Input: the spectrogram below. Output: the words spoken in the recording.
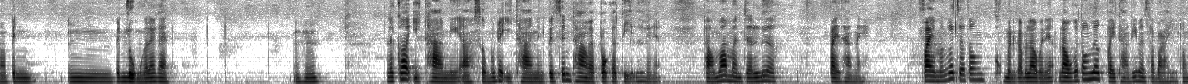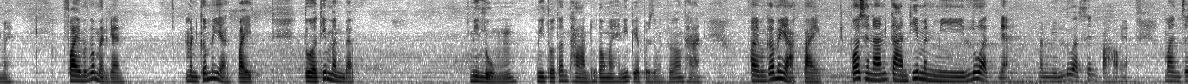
าเป็นอืมเป็นหลุมก็แล้วกัน อือฮึแล้วก็อีกทางหนึงอะสมมุติว่าอีกทางหนึ่งเป็นเส้นทางแบบปกติเลยเนี่ย ถามว่ามันจะเลือกไปทางไหน ไฟมันก็จะต้องเหมือนกับเราแบบนี้เราก็ต้องเลือกไปทางที่มันสบายอยู่ต้องไหมไฟมันก็เหมือนกัน มันก็ไม่อยากไปตัวที่มันแบบมีหลุมมีตัวต้านทานถูกต้องไหมอันนี้เปรียบเปรยเสมือนตัวต้านทาน ไฟมันก็ไม่อยากไป เพราะฉะนั้นการที่มันมีลวดเนี่ยมันมีลวดเส้นเปล่าเนี่ยมันจะ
